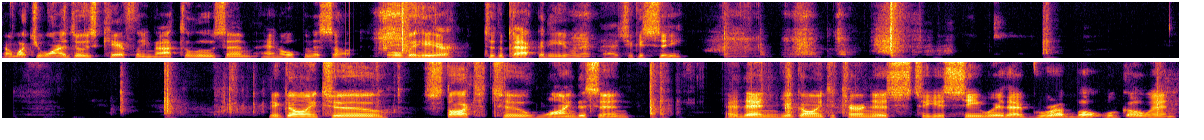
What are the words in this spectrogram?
And what you want to do is carefully not to lose them and open this up over here to the back of the unit, as you can see. You're going to start to wind this in. And then you're going to turn this to you see where that grub bolt will go in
